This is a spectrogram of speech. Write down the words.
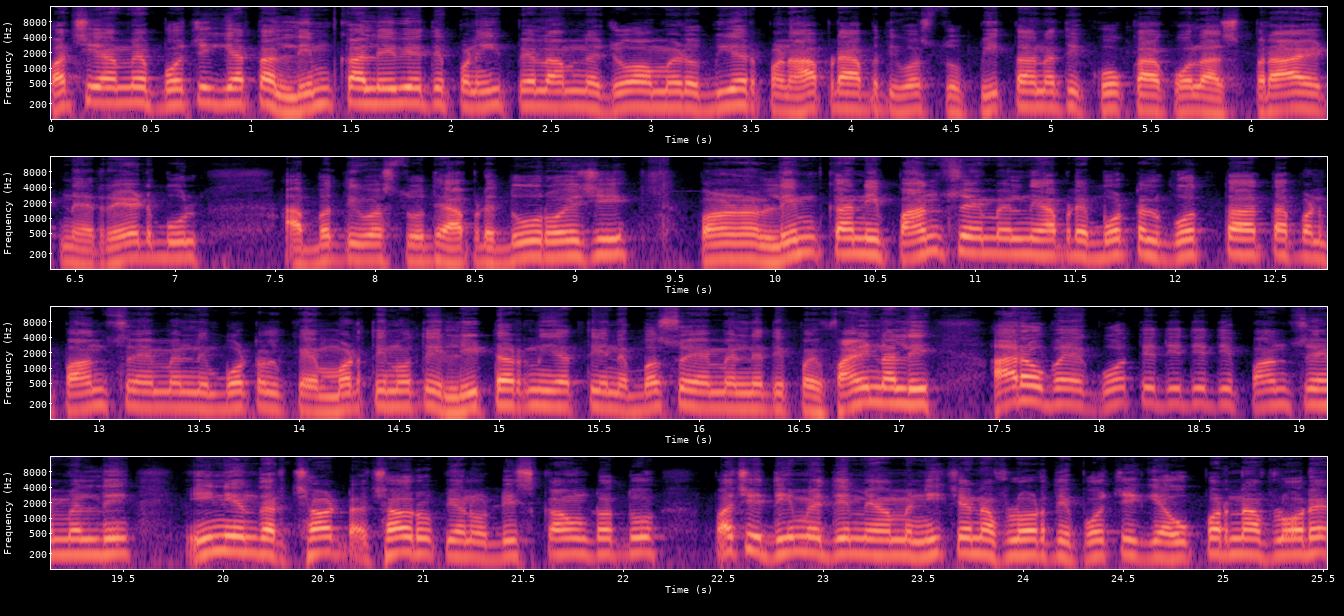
પછી અમે પહોંચી ગયા હતા લીમકા લેવી હતી, પણ એ પહેલાં અમને જોવા મળ્યો બિયર પણ આપણે આ બધી વસ્તુ પીતા નથી. કોકા કોલા સ્પ્રાઇટ ને રેડ બુલ આ બધી વસ્તુથી આપણે દૂર હોય છીએ. પણ લીમકાની પાંચસો એમએલની આપણે બોટલ ગોતતા હતા, પણ પાંચસો એમએલની બોટલ કે મળતી નહોતી. લીટરની હતી અને બસો એમએલની હતી. પણ ફાઇનલી આરવભાઈએ ગોતી દીધી હતી પાંચસો એમએલની. એની અંદર છ છ રૂપિયાનું ડિસ્કાઉન્ટ હતું. પછી ધીમે ધીમે અમે નીચેના ફ્લોરથી પહોંચી ગયા ઉપરના ફ્લોરે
